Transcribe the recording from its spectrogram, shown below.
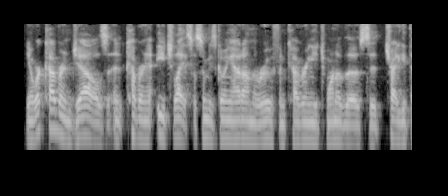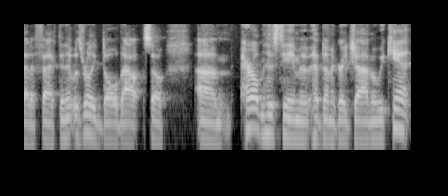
you know, we're covering gels and covering each light. So somebody's going out on the roof and covering each one of those to try to get that effect. And it was really doled out. So um, Harold and his team have, have done a great job, and we can't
